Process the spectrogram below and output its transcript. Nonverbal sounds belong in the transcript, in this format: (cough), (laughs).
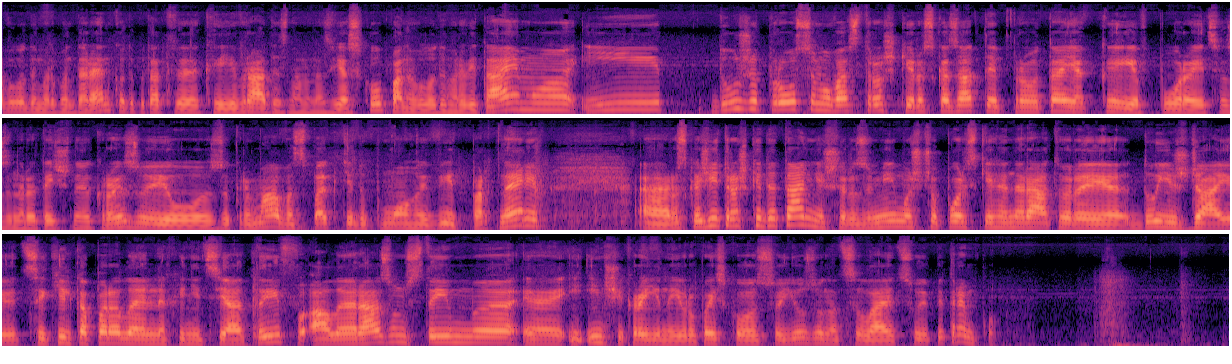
Володимир Бондаренко, депутат Київради, з нами на зв'язку. Пане Володимире, вітаємо і дуже просимо вас трошки розказати про те, як Київ порається з енергетичною кризою, зокрема в аспекті допомоги від партнерів. Е, Розкажіть трошки детальніше. Розуміємо, що польські генератори доїжджають. Це кілька паралельних ініціатив, але разом з тим е, і інші країни Європейського союзу надсилають свою підтримку.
